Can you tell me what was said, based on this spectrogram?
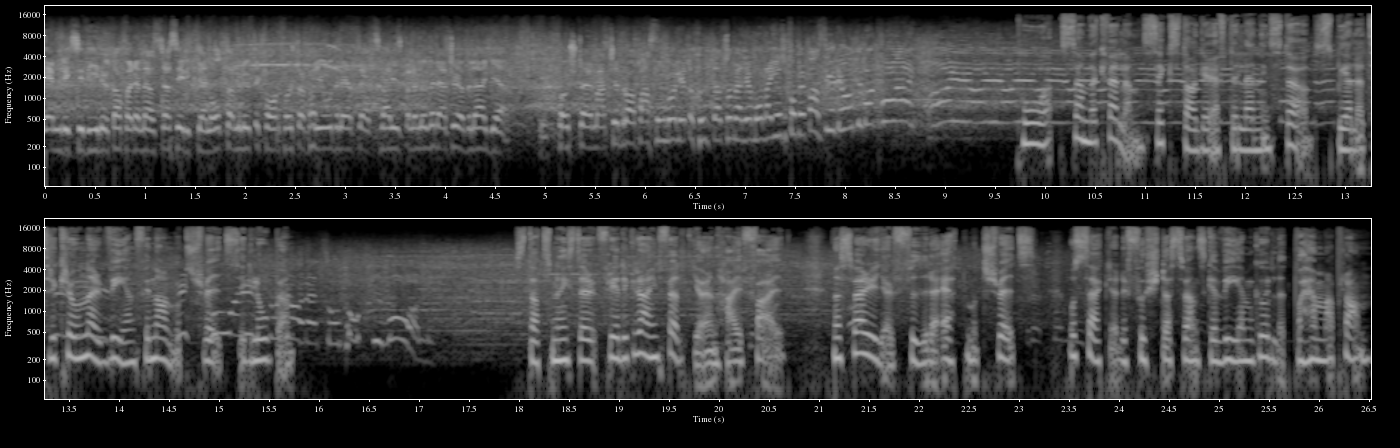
Henrik Sedin utanför den vänstra cirkeln. Åtta minuter kvar, första perioden 1-1. Sverige spelar numerärt överläge. Första matchen, bra passning, möjlighet att skjuta som väljer mål. Just kommer passningen, det är underbart mål! På söndagskvällen, sex dagar efter Lennins död, spelar Tre Kronor VM-final mot Schweiz i Globen. Statsminister Fredrik Reinfeldt gör en high five när Sverige gör 4-1 mot Schweiz och säkrar det första svenska VM-guldet på hemmaplan.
